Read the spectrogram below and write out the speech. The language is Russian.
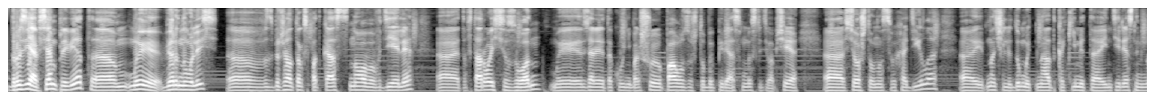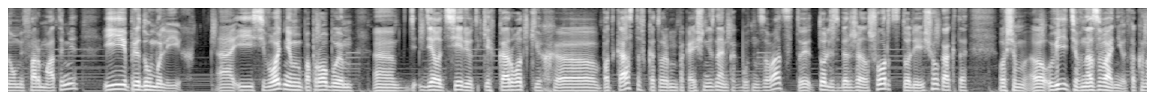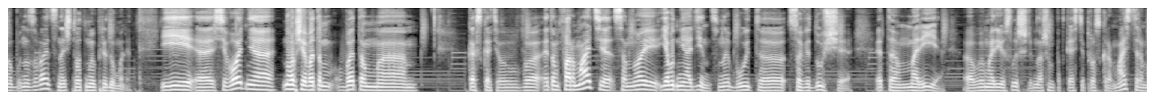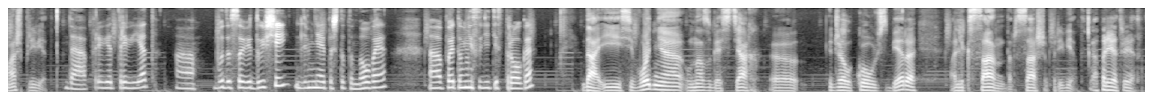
Друзья, всем привет! Э, мы вернулись э, Сбежал Токс подкаст снова в деле. Э, это второй сезон. Мы взяли такую небольшую паузу, чтобы переосмыслить вообще все, что у нас выходило. И начали думать над какими-то интересными новыми форматами и придумали их. И сегодня мы попробуем э, делать серию таких коротких э, подкастов, которые мы пока еще не знаем, как будут называться. То, то ли Сбержал Шортс, то ли еще как-то. В общем, э, увидите в названии, вот как оно называется, значит, вот мы придумали. И э, сегодня, ну вообще в этом, в этом э, как сказать, в этом формате со мной, я буду не один, со мной будет э, соведущая, это Мария. Э, вы Марию слышали в нашем подкасте про скрам-мастера. Маш, привет. Да, привет-привет. А, буду соведущей, для меня это что-то новое, а, поэтому не судите строго. Да, и сегодня у нас в гостях э, agile коуч Сбера Александр. Саша, привет. А, привет, привет.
